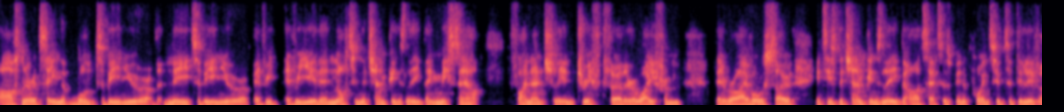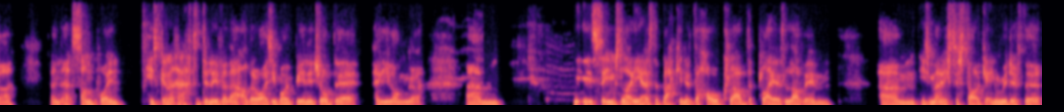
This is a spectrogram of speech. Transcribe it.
Arsenal are a team that want to be in Europe, that need to be in Europe. Every every year they're not in the Champions League, they miss out financially and drift further away from their rivals. So it is the Champions League that Arteta has been appointed to deliver, and at some point he's going to have to deliver that, otherwise he won't be in a job there any longer. Um, it seems like he has the backing of the whole club. The players love him. Um, he's managed to start getting rid of the,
